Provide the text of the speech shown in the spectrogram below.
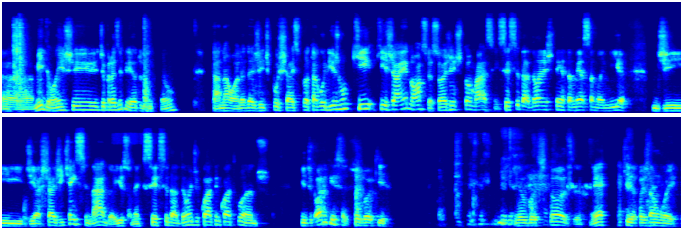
ah, milhões de, de brasileiros. Então, Está na hora da gente puxar esse protagonismo que, que já é nosso, é só a gente tomar. Assim. Ser cidadão, a gente tem também essa mania de, de achar, a gente é ensinado a isso, né? Que ser cidadão é de quatro em quatro anos. E de, olha quem chegou aqui. Meu gostoso. É aqui, depois dá um oi.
